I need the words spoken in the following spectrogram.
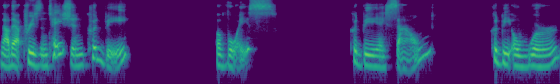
Now, that presentation could be a voice, could be a sound, could be a word,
